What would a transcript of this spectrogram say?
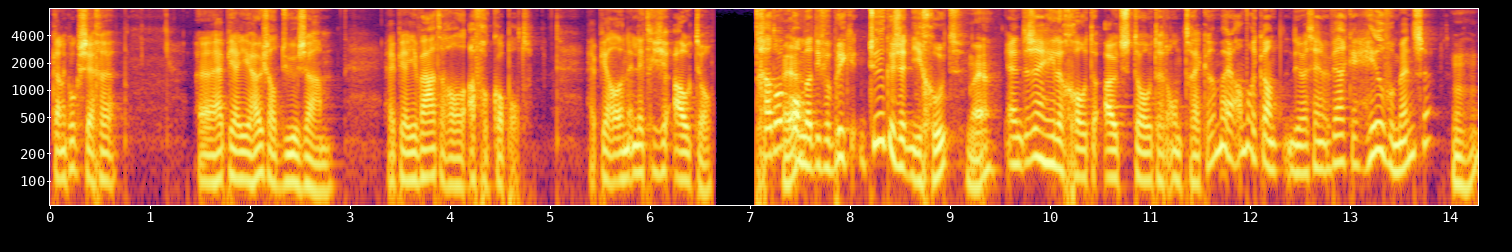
kan ik ook zeggen, eh, heb jij je huis al duurzaam? Heb jij je water al afgekoppeld? Heb je al een elektrische auto? Het gaat ook Ja. om dat die fabriek, natuurlijk is het niet goed. Nou ja. En het is een hele grote uitstoter en onttrekker. Maar aan de andere kant, er zijn, werken heel veel mensen. Mhm. Er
